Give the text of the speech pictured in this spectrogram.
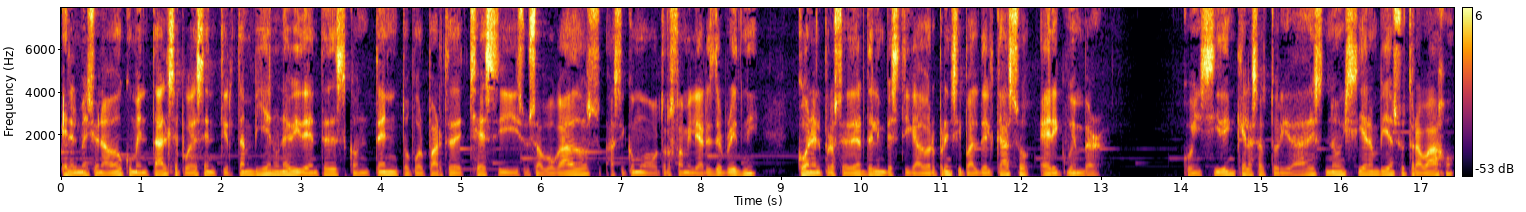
En el mencionado documental se puede sentir también un evidente descontento por parte de Chessie y sus abogados, así como otros familiares de Britney, con el proceder del investigador principal del caso, Eric Wimber. Coinciden que las autoridades no hicieron bien su trabajo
